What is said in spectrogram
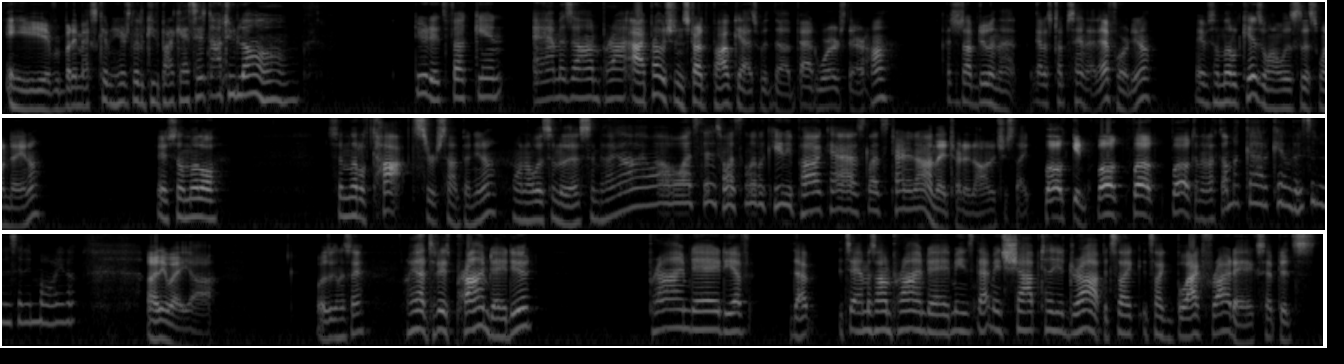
Hey everybody, Max Kevin here's Little Cutie Podcast. It's not too long. Dude, it's fucking Amazon Prime. I probably shouldn't start the podcast with uh, bad words there, huh? I should stop doing that. I gotta stop saying that F word, you know? Maybe some little kids want to listen to this one day, you know? Maybe some little, some little tots or something, you know? Want to listen to this and be like, oh, well, what's this? What's the Little Cutie Podcast? Let's turn it on. They turn it on. It's just like, fucking fuck, fuck, fuck. And they're like, oh my god, I can't listen to this anymore, you know? Anyway, uh, what was I gonna say? Oh yeah, today's Prime Day, dude. Prime Day. Do you have that? It's Amazon Prime Day. It means that means shop till you drop. It's like it's like Black Friday, except it's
